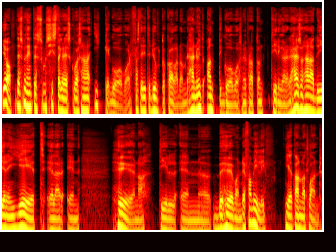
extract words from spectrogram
Ja, det som jag tänkte som sista grej skulle vara sådana här icke-gåvor, fast det är lite dumt att kalla dem. Det här är nu inte antigåvor som jag pratade om tidigare. Det här är sådana här att du ger en get eller en höna till en eh, behövande familj i ett annat land.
